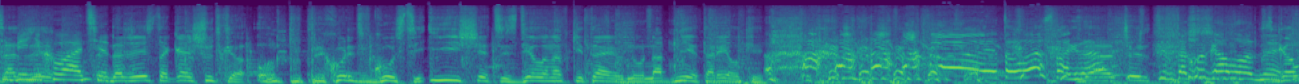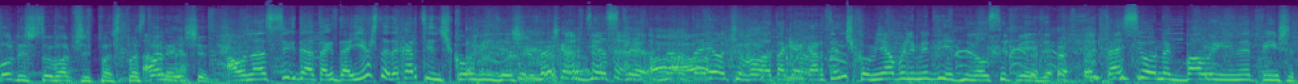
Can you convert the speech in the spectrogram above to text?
да. тебе не хватит. Даже есть такая шутка. Он при- приходит в гости и ищет, сделано в Китае, ну, на дне тарелки. А, Это у вас тогда? Да, Ты такой голодный. Голодный, что вообще пос- А у, постоянно нас, ищет. а у нас всегда тогда ешь, тогда картиночку увидишь. Знаешь, как в детстве на тарелке была такая картиночка, у меня были медведь на велосипеде. Тасенок Балынина пишет.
